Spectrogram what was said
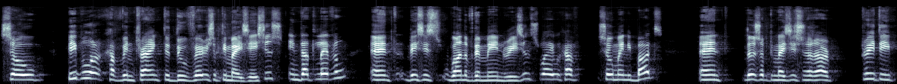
So people are, have been trying to do various optimizations in that level, and this is one of the main reasons why we have so many bugs. And those optimizations are pretty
